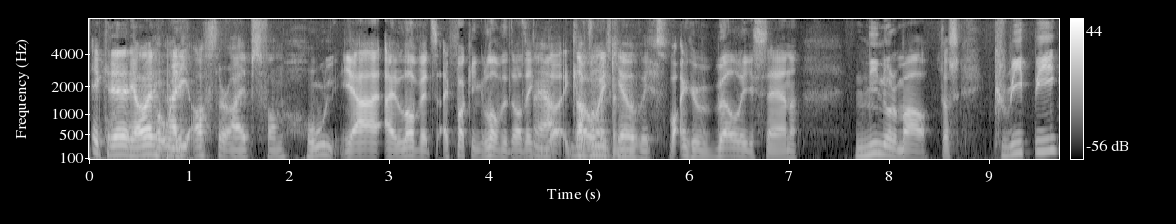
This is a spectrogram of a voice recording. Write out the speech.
Ik reed er heel erg Holy- Ari Aster vibes van. Holy... Ja, I love it. I fucking love it. Dat, was echt, Ja, ik dat vond ik heel goed. Wat een geweldige scène. Niet normaal. Dat is creepy,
